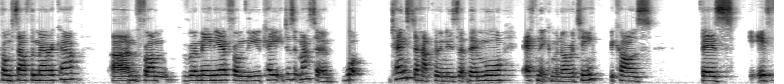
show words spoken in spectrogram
from South America, um, from Romania, from the UK. It doesn't matter. What tends to happen is that they're more ethnic minority because there's if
